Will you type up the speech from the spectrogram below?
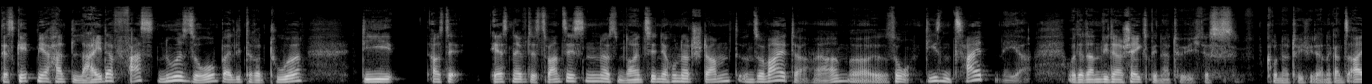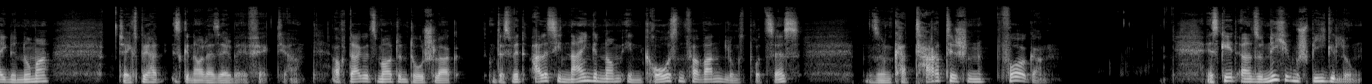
das geht mir halt leider fast nur so bei Literatur, die aus der ersten Hälfte des 20., aus dem 19. Jahrhundert stammt und so weiter. Ja, äh, so, in diesen Zeiten eher. Oder dann wieder Shakespeare natürlich. Das ist im Grunde natürlich wieder eine ganz eigene Nummer. Shakespeare hat, ist genau derselbe Effekt, ja. Auch da gibt's Mord und Totschlag, und das wird alles hineingenommen in großen Verwandlungsprozess, so einen kathartischen Vorgang. Es geht also nicht um Spiegelung.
